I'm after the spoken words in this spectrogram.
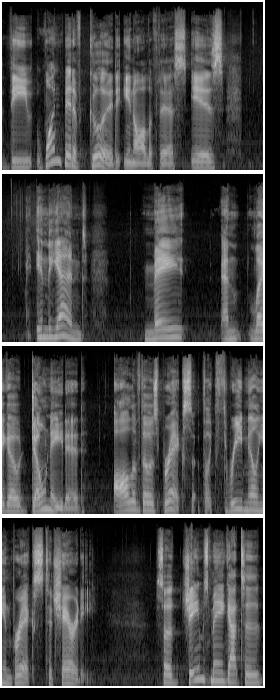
the one bit of good in all of this is in the end, May and Lego donated all of those bricks, like 3 million bricks to charity. So James May got to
